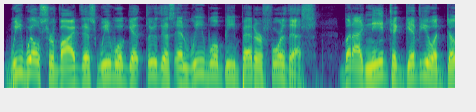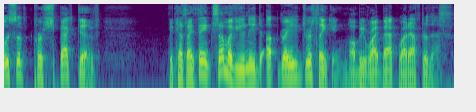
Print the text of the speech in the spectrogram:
we will survive this, we will get through this, and we will be better for this. But I need to give you a dose of perspective because I think some of you need to upgrade your thinking. I'll be right back right after this.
